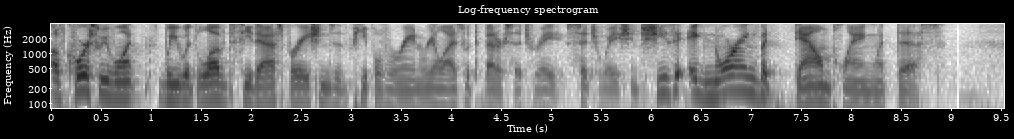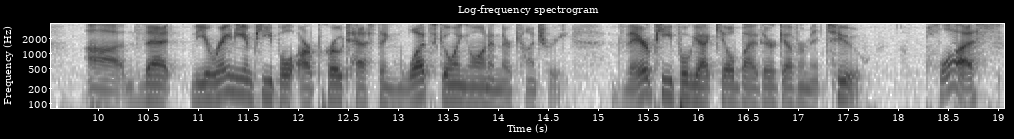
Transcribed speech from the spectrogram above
Of course, we want, we would love to see the aspirations of the people of Iran realized with the better situa- situation. She's ignoring but downplaying with this uh, that the Iranian people are protesting what's going on in their country. Their people got killed by their government too. Plus,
